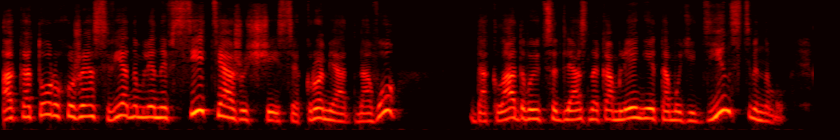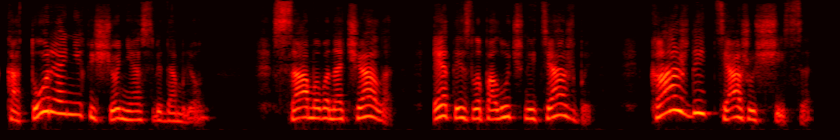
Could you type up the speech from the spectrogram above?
о которых уже осведомлены все тяжущиеся, кроме одного, докладываются для ознакомления тому единственному, который о них еще не осведомлен. С самого начала этой злополучной тяжбы каждый тяжущийся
